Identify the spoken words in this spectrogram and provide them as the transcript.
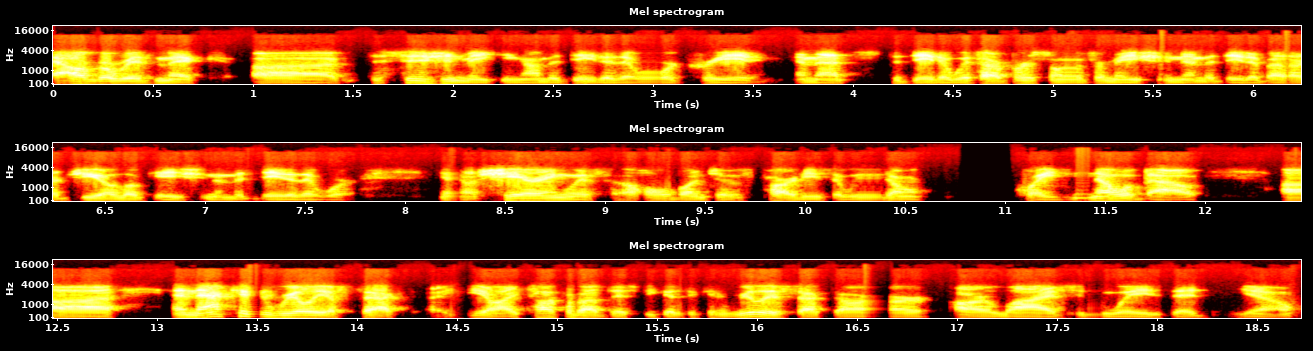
algorithmic uh, decision making on the data that we're creating. And that's the data with our personal information and the data about our geolocation and the data that we're you know, sharing with a whole bunch of parties that we don't quite know about. Uh, and that can really affect, you know, I talk about this because it can really affect our, our lives in ways that, you know,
